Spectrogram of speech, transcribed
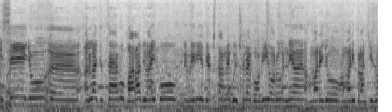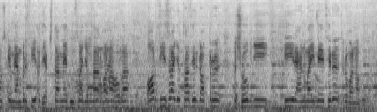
इससे जो अ, अगला जत्था है वो 12 जुलाई को मेरी अध्यक्षता में गुलशन राय बॉबी और अन्य हमारे जो हमारी ब्रांचेज हैं उसके मेंबर की अध्यक्षता में दूसरा जत्था रवाना होगा और तीसरा जत्था फिर डॉक्टर अशोक जी की रहनुमाई में फिर रवाना होगा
